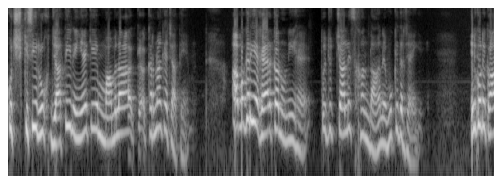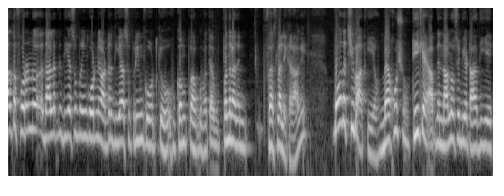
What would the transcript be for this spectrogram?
कुछ किसी रुख जाती नहीं है कि मामला करना क्या चाहते हैं। अब अगर ये गैर कानूनी है तो जो चालीस ख़ानदान है वो किधर जाएँगे? इनको निकाल तो फ़ौरन अदालत ने दिया, सुप्रीम कोर्ट ने ऑर्डर दिया, सुप्रीम कोर्ट के हुक्म को आपको पता है, पंद्रह दिन फैसला लेकर आ गए। बहुत अच्छी बात की है। मैं खुश हूँ। ठीक है, आपने नालों से भी हटा दिए,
